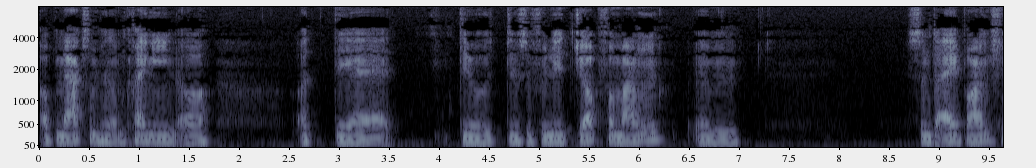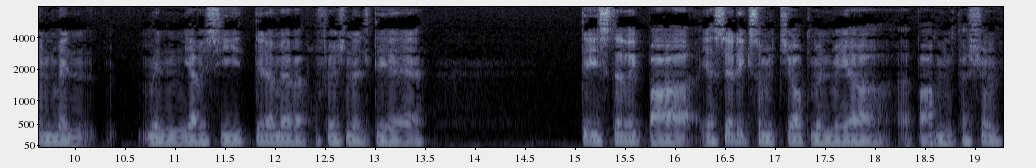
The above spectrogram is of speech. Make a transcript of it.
opmærksomhed omkring en, og, og det, er, det, er jo, det er jo selvfølgelig et job for mange, øhm, som der er i branchen, men, men jeg vil sige, det der med at være professionel, det er, det er stadigvæk bare, jeg ser det ikke som et job, men mere bare min passion.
